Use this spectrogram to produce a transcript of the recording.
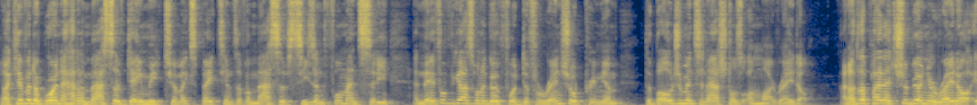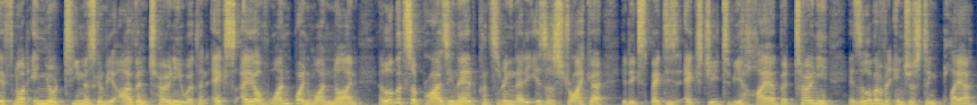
Now, Kevin De Bruyne had a massive game week two. I'm expecting him to have a massive season for Man City. And therefore, if you guys want to go for a differential premium, the Belgium International's on my radar. Another player that should be on your radar, if not in your team, is going to be Ivan Toney with an XA of 1.19. A little bit surprising there, considering that he is a striker. You'd expect his XG to be higher, but Toney is a little bit of an interesting player.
